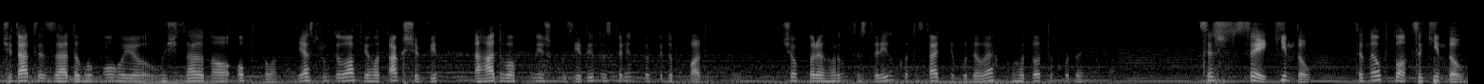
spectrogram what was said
читати за допомогою вищезгаданого оптону. Я спроектував його так, щоб він нагадував книжку з єдиною сторінкою під обкладинкою. Щоб перегорнути сторінку, достатньо буде легкого дотику до нього. Це ж все, Kindle. Це не оптон, це Kindle.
